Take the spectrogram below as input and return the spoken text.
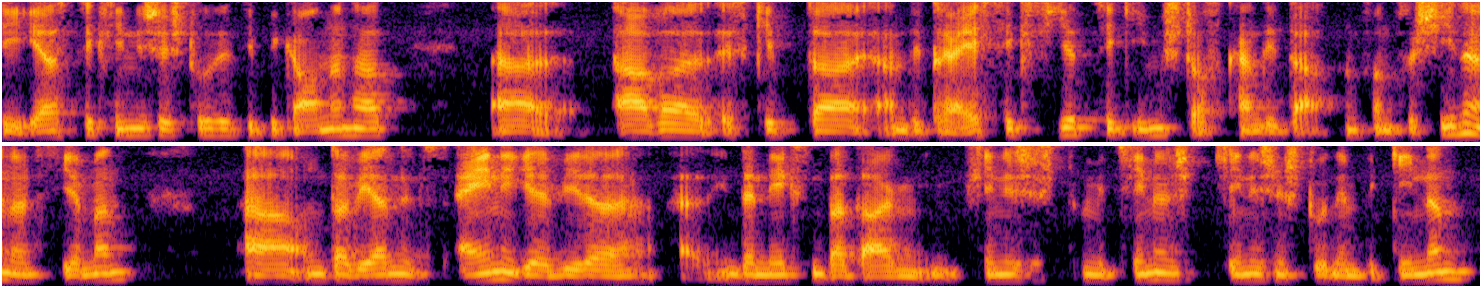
die erste klinische Studie, die begonnen hat. Äh, aber es gibt da an die 30, 40 Impfstoffkandidaten von verschiedenen Firmen, und da werden jetzt einige wieder äh, in den nächsten paar Tagen mit klinischen Studien beginnen.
